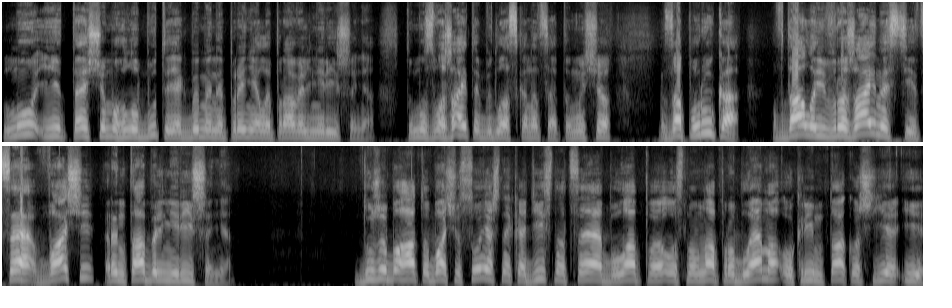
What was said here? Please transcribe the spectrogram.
Ну і те, що могло бути, якби ми не прийняли правильні рішення. Тому зважайте, будь ласка, на це, тому що запорука вдалої врожайності це ваші рентабельні рішення. Дуже багато бачу соняшника. Дійсно, це була б основна проблема. Окрім також є і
